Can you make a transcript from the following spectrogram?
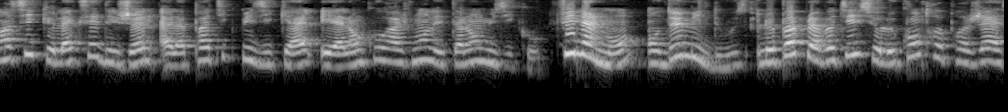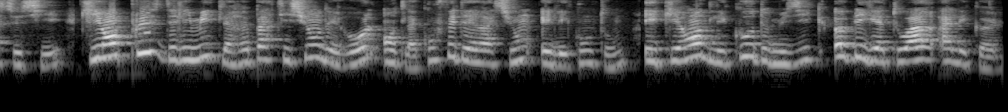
ainsi que l'accès des jeunes à la pratique musicale et à l'encouragement des talents musicaux. Finalement, en 2012, le peuple a voté sur le contre-projet associé qui en plus délimite la répartition des rôles entre la Confédération et les cantons et qui rendent les cours de musique obligatoires à l'école.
